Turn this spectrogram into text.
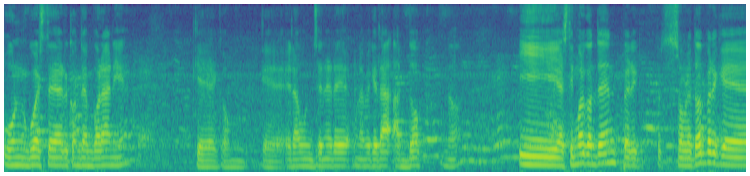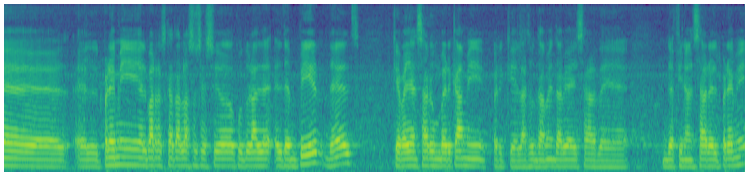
un western contemporani, que, com, que era un gènere una miqueta ad hoc, no? I estic molt content, per, sobretot perquè el premi el va rescatar l'Associació Cultural El Tempir, d'Ells, que va llançar un Verkami perquè l'Ajuntament havia deixat de, de finançar el premi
